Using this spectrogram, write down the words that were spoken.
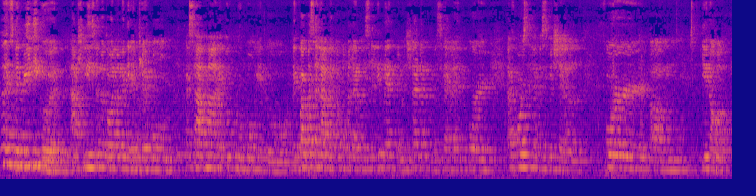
Well, it's been really good. Actually, sa totoo lang nag-enjoy kong kasama itong grupong ito. Nagpapasalamat ako kala Miss Lilibet, kay Miss Sharon, Miss Helen, for, of course, kay Miss Michelle, for, um, you know,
